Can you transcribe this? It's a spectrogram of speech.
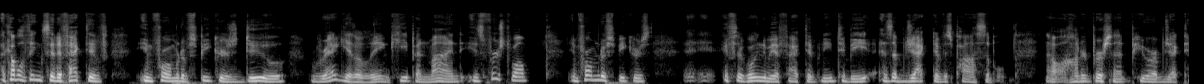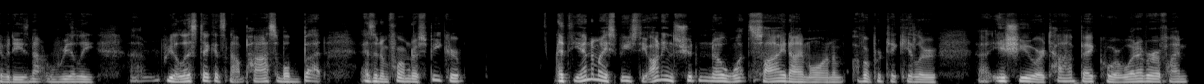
A couple of things that effective informative speakers do regularly and keep in mind is first of all, informative speakers, if they're going to be effective, need to be as objective as possible. Now, 100% pure objectivity is not really uh, realistic. It's not possible. But as an informative speaker, at the end of my speech, the audience shouldn't know what side I'm on of, of a particular uh, issue or topic or whatever. If I'm,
